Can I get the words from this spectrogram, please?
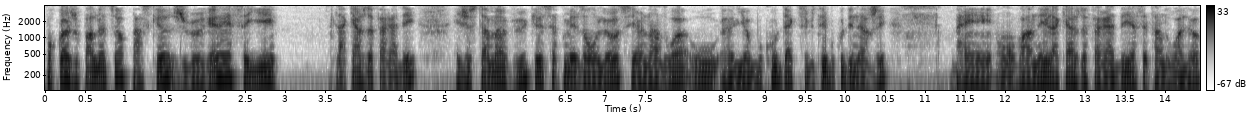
Pourquoi je vous parle de ça? Parce que je veux réessayer la cage de Faraday. Et justement, vu que cette maison-là, c'est un endroit où euh, il y a beaucoup d'activité, beaucoup d'énergie, ben, on va emmener la cage de Faraday à cet endroit-là.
